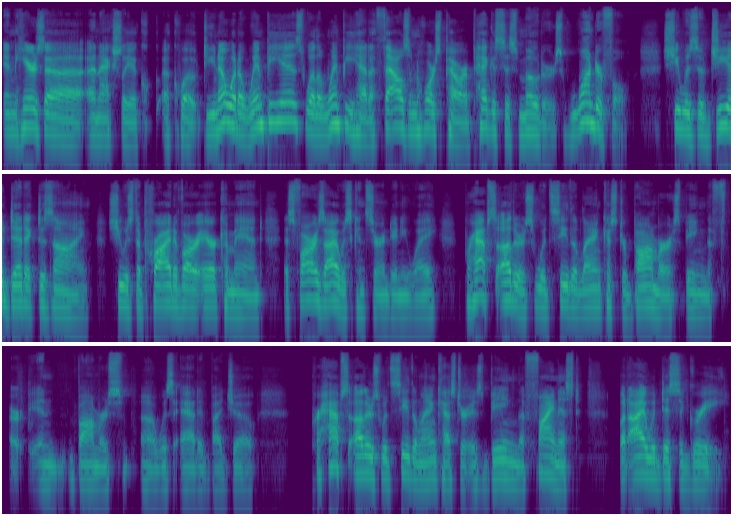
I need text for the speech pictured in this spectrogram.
And here's a, an actually a, a quote. Do you know what a Wimpy is? Well, a Wimpy had a thousand horsepower Pegasus motors. Wonderful. She was of geodetic design. She was the pride of our air command, as far as I was concerned, anyway. Perhaps others would see the Lancaster bombers being the f- in bombers uh, was added by Joe. Perhaps others would see the Lancaster as being the finest, but I would disagree.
